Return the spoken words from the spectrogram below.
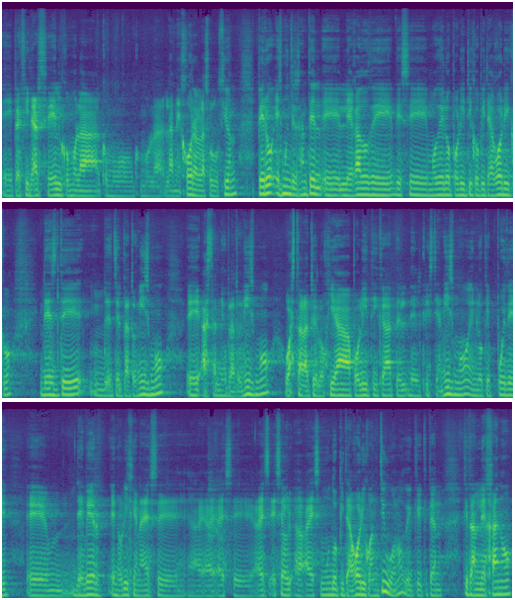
eh, perfilarse él como, la, como, como la, mejora, la solución, pero es muy interesante el, legado de, ese modelo político pitagórico desde, desde el platonismo eh, hasta el neoplatonismo o hasta la teología política del, cristianismo, en lo que puede eh, deber en origen a ese, a, ese, a, ese, a ese, mundo pitagórico antiguo, ¿no? de que, tan, tan, lejano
